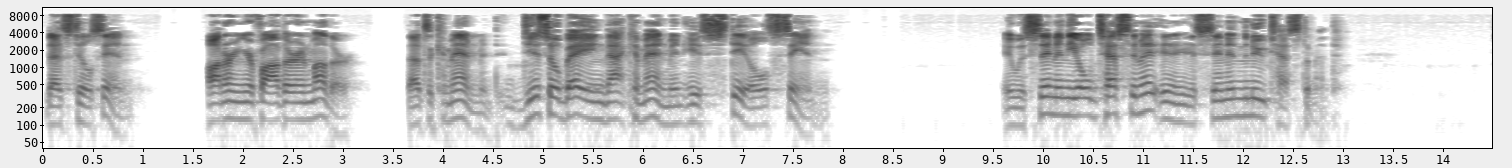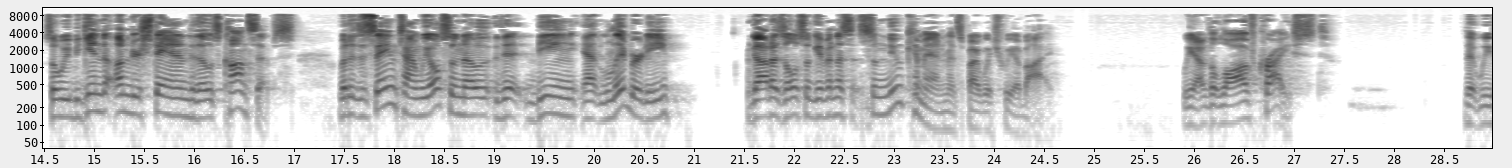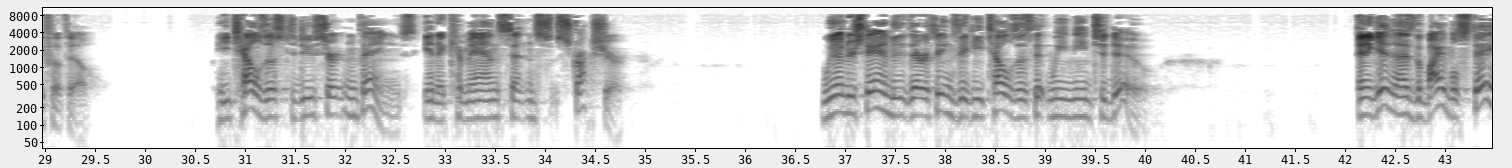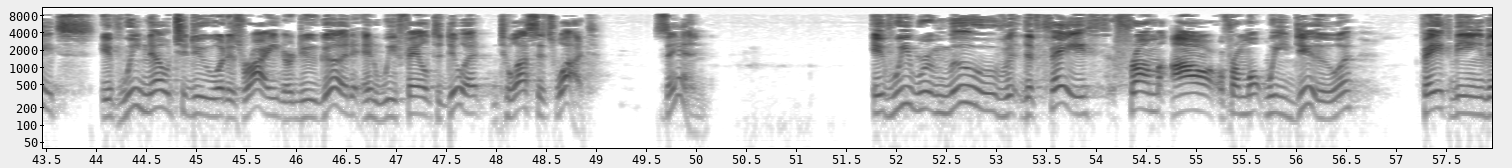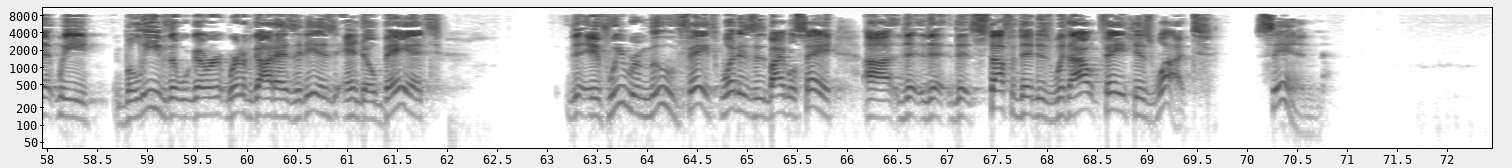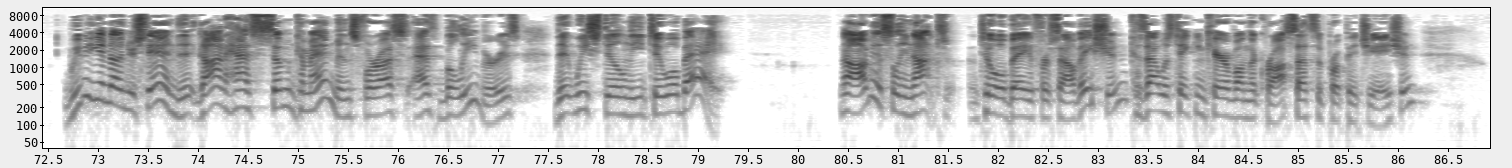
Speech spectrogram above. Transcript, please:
That's still sin. Honoring your father and mother. That's a commandment. Disobeying that commandment is still sin. It was sin in the Old Testament and it is sin in the New Testament. So we begin to understand those concepts. But at the same time, we also know that being at liberty, God has also given us some new commandments by which we abide. We have the law of Christ that we fulfill. He tells us to do certain things in a command sentence structure we understand that there are things that he tells us that we need to do. And again, as the Bible states, if we know to do what is right or do good and we fail to do it, to us it's what? Sin. If we remove the faith from our, from what we do, faith being that we believe the word of God as it is and obey it, if we remove faith, what does the Bible say? Uh, the, the, the stuff that is without faith is what? Sin. We begin to understand that God has some commandments for us as believers that we still need to obey. Now obviously not to obey for salvation, because that was taken care of on the cross, that's the propitiation.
